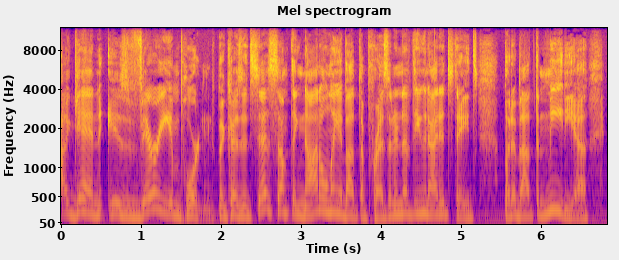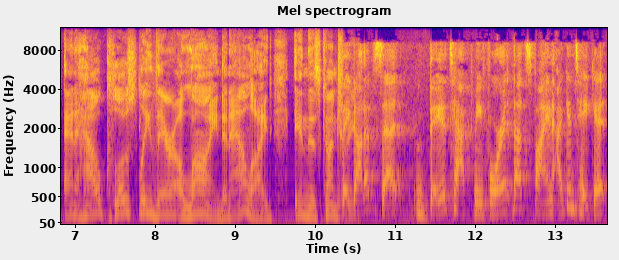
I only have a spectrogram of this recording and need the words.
again, is very important because it says something not only about the President of the United States, but about the media and how closely they're aligned and allied in this country. They got upset. They attacked me for it. That's fine. I can take it.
